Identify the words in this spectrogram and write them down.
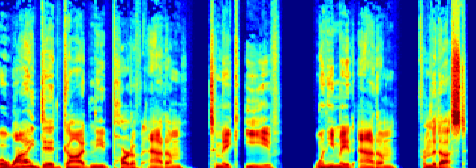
Well, why did God need part of Adam to make Eve when he made Adam from the dust?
